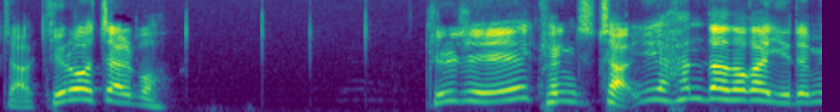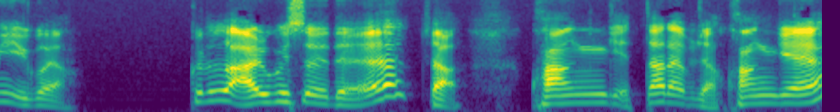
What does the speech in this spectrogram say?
자, 길어 짧어. 길지? 굉장히 자, 이 한 단어가 이름이 이거야. 그래도 알고 있어야 돼. 자, 관계 따라해보자. 관계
